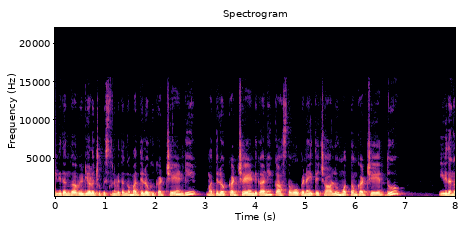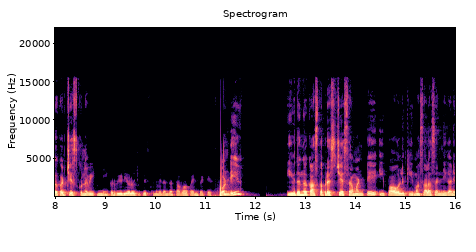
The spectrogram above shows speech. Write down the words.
ఈ విధంగా వీడియోలో చూపిస్తున్న విధంగా మధ్యలోకి కట్ చేయండి. మధ్యలోకి కట్ చేయండి కానీ కాస్త ఓపెన్ అయితే చాలు. మొత్తం కట్ చేయొద్దు. ఈ విధంగా కట్ చేసుకున్న వీటిని ఇక్కడ వీడియోలో చూపిస్తున్న విధంగా తవా పైన పెట్టేసుకోండి. ఈ విధంగా కాస్త ప్రెస్ చేసామంటే ఈ పావులకి మసాలాస్ అన్నీ కానీ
